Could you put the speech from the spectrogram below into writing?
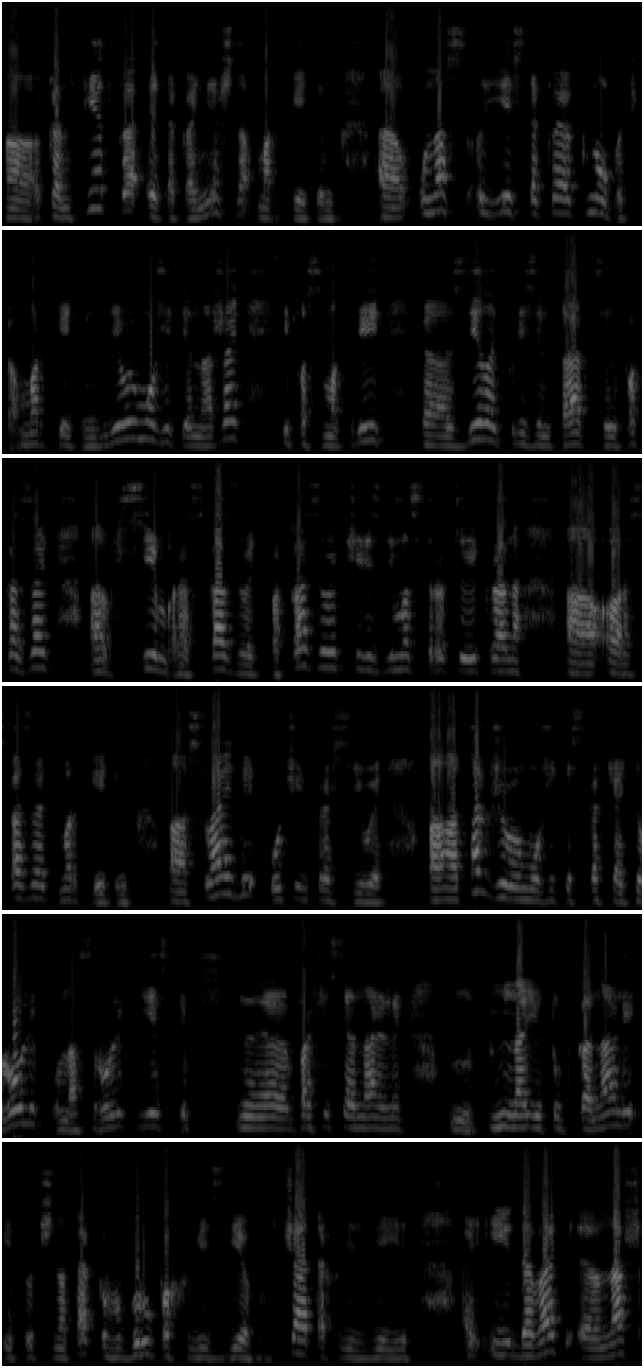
конфетка – это, конечно, маркетинг. А, у нас есть такая кнопочка «Маркетинг», где вы можете нажать и посмотреть, а, сделать презентацию, показать всем, рассказывать, показывать через демонстрацию экрана, рассказывать маркетинг. Слайды очень красивые. Также вы можете скачать ролик. У нас ролик есть э, профессиональный на YouTube-канале и точно так в группах везде, в чатах везде есть. И давать э, наш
